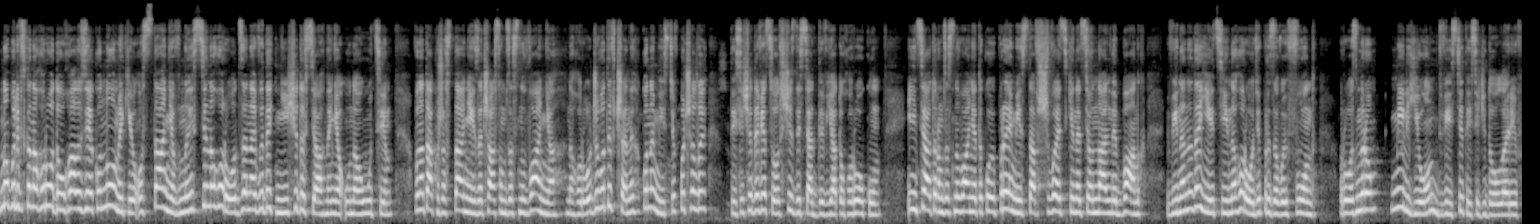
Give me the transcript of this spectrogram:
Нобелівська нагорода у галузі економіки остання в низці нагород за найвидатніші досягнення у науці. Вона також остання і за часом заснування. Нагороджувати вчених економістів почали 1969 року. Ініціатором заснування такої премії став Шведський національний банк. Він надає цій нагороді призовий фонд розміром мільйон двісті тисяч доларів.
